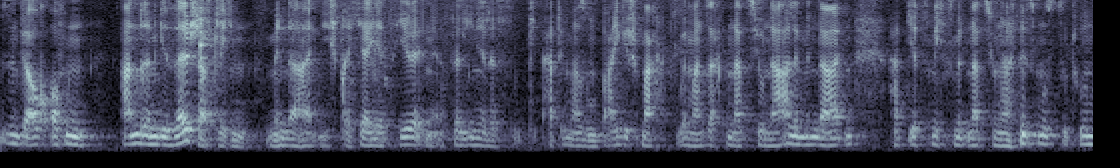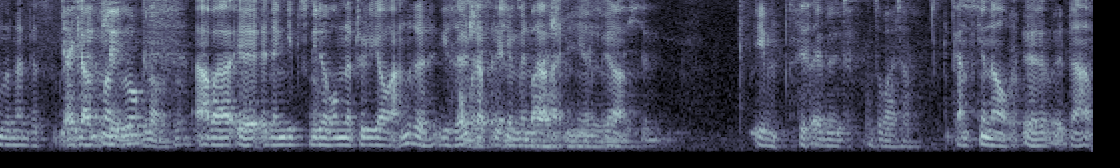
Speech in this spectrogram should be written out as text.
sind wir auch offen anderen gesellschaftlichen Minderheiten. Ich spreche ja jetzt hier in erster Linie, das hat immer so einen Beigeschmack, wenn man sagt nationale Minderheiten, hat jetzt nichts mit Nationalismus zu tun, sondern das ja, ich man so. Genau. Aber äh, dann gibt es wiederum natürlich auch andere gesellschaftliche Minderheiten hier. Ja. Eben. Disabled und so weiter. Ganz genau, äh, da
